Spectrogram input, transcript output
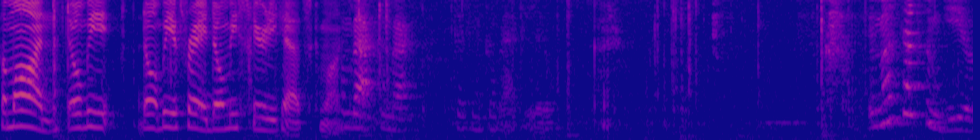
Come on, don't be don't be afraid. Don't be scaredy cats. Come on. Come back, come back. Typhoon, come back a little. Okay. It must have some gear.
